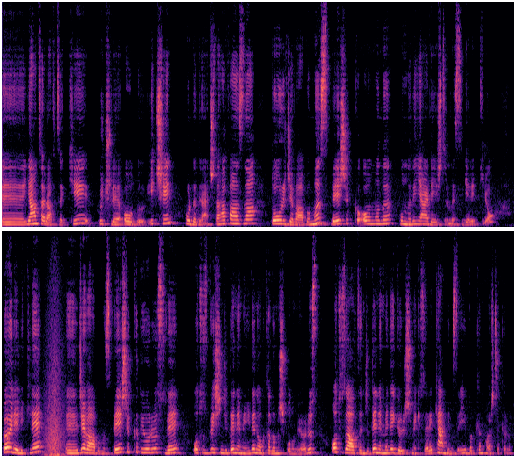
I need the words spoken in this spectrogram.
yan taraftaki üçle olduğu için burada direnç daha fazla. Doğru cevabımız B şıkkı olmalı. Bunların yer değiştirmesi gerekiyor. Böylelikle e, cevabımız B şıkkı diyoruz ve 35. denemeyi de noktalamış bulunuyoruz. 36. denemede görüşmek üzere. Kendinize iyi bakın. Hoşçakalın.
